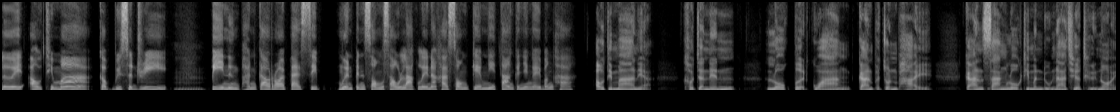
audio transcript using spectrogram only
เลย Ultima กับ Wizardry อืมปี 1980 เหมือนเป็น2เสาหลักเลยนะคะ2เกมนี้ต่างกันยังไงบ้างคะ อัลติมาเนี่ยเขาจะเน้นโลกเปิดกว้าง การผจญภัย การสร้างโลกที่มันดูน่าเชื่อถือหน่อย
